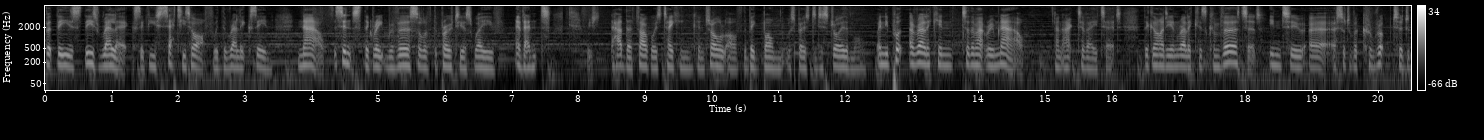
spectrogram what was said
But these these relics, if you set it off with the relics in, now since the great reversal of the Proteus wave event, which had the Thargoids taking control of the big bomb that was supposed to destroy them all, when you put a relic into the map room now, and activate it, the Guardian relic is converted into a, a sort of a corrupted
